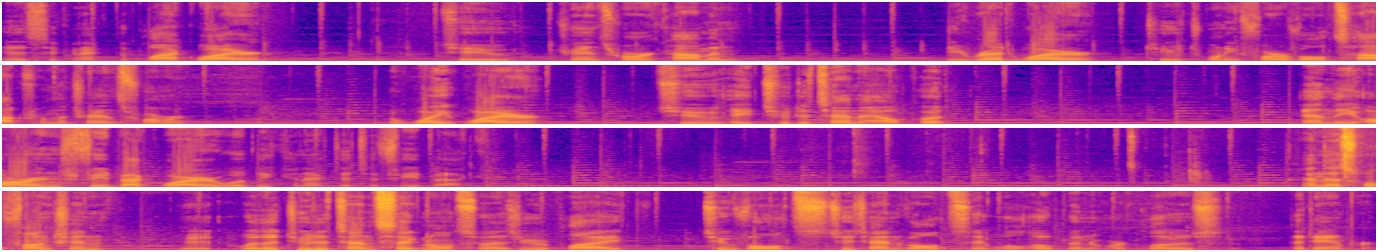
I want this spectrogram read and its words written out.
is to connect the black wire to transformer common, the red wire to 24 volts hot from the transformer, the white wire to a 2 to 10 output, and the orange feedback wire will be connected to feedback. And this will function with a 2 to 10 signal, so as you apply 2 volts to 10 volts, it will open or close the damper.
